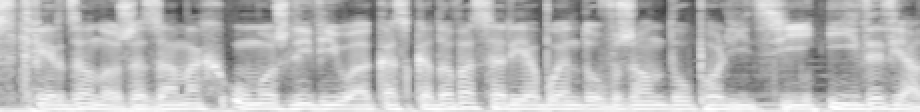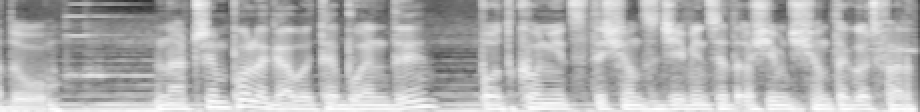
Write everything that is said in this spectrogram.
stwierdzono, że zamach umożliwiła kaskadowa seria błędów rządu, policji i wywiadu. Na czym polegały te błędy? Pod koniec 1984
